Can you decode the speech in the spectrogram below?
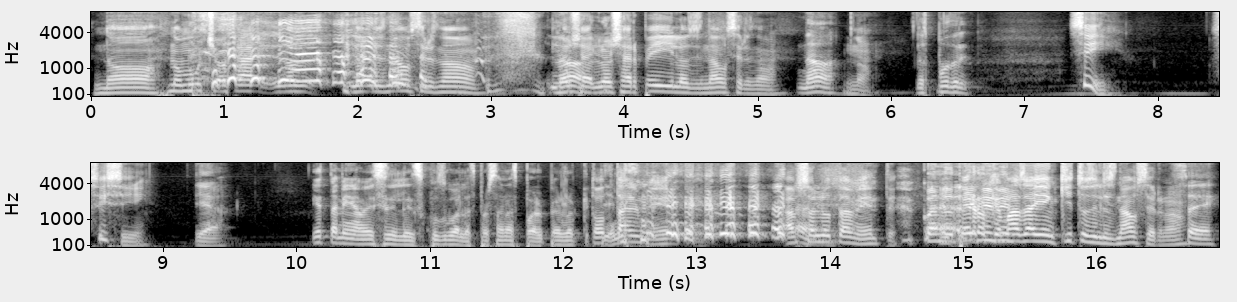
No, no mucho. O sea, los, los schnauzers no. Los, No. Los Sharpei y los schnauzers no. No, No. los poodle. Sí. Sí, sí. Ya. Yo también a veces les juzgo a las personas por el perro que tienen. Totalmente. Absolutamente. Cuando el perro tienen que el- más hay en Quito es el schnauzer, ¿no? Sí.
